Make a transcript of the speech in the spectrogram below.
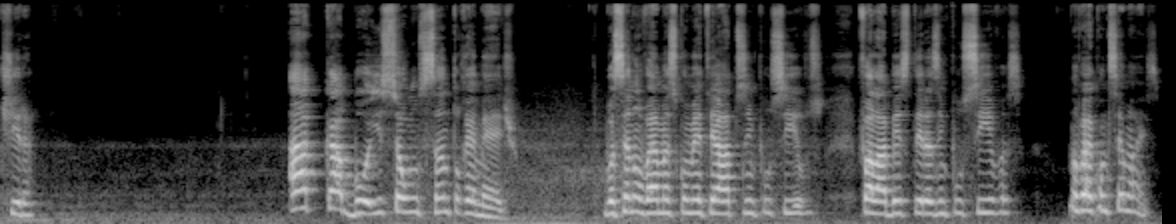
Tira. Acabou. Isso é um santo remédio. Você não vai mais cometer atos impulsivos, falar besteiras impulsivas. Não vai acontecer mais.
